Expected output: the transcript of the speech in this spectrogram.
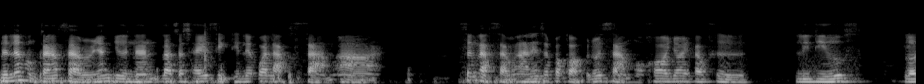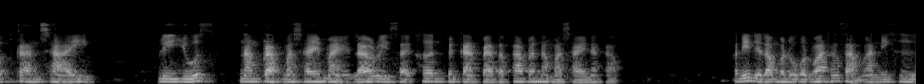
ในเรื่องของการรักษาแบบยั่งยืนนั้น เราจะใช้สิ่งที่เรียกว่าหลัก 3R ซึ่งหลัก 3R นี้จะประกอบไปด้วย 3 หัวข้อย่อยครับ คือ reduce ลดการใช้ reuse นำกลับมาใช้ใหม่ แล้ว recycle เป็นการแปลสภาพและนำมาใช้นะครับ คราวนี้เดี๋ยวเรามาดูกันว่าทั้ง 3 อันนี้คือ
